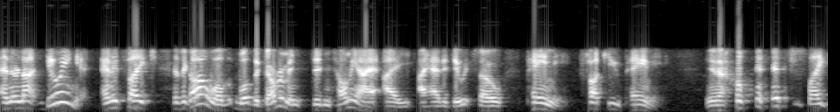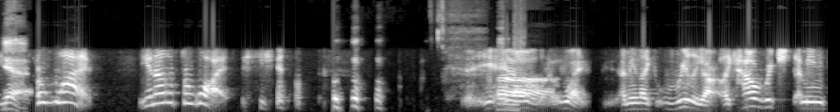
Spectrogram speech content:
and they're not doing it. And it's like it's like oh well well the government didn't tell me I I, I had to do it, so pay me. Fuck you, pay me. You know, it's just like yeah for what? You know for what? you know. you know uh, what? I mean, like really are like how rich? I mean,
